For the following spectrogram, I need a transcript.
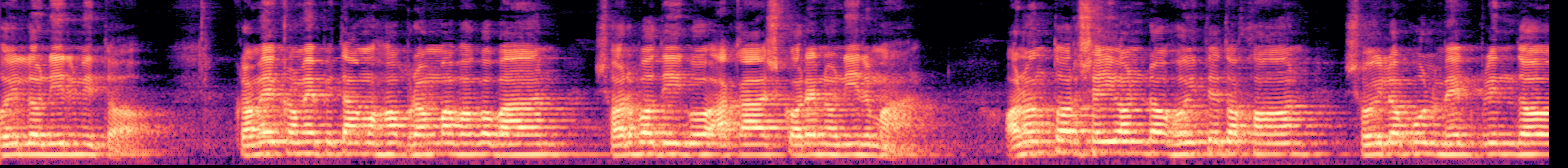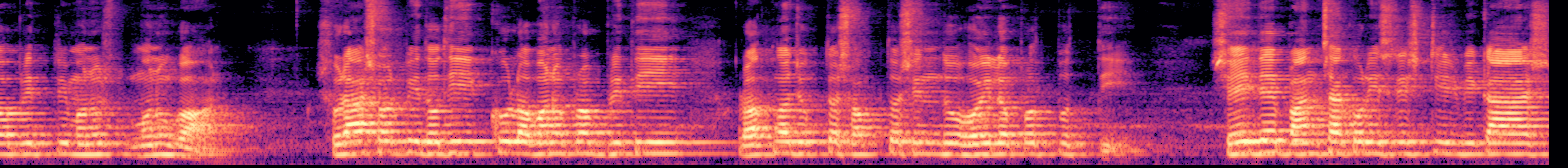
হইল নির্মিত। ক্রমে ক্রমে পিতামহ ব্রহ্ম ভগবান সর্বদিগ আকাশ করেন নির্মাণ। অনন্তর সেই অণ্ড হইতে তখন শৈলকুল, মেঘবৃন্দ পিতৃ মনু মনুগণ সুরাসর্পী দধিক্ষু লবণ প্রভৃতি রত্নযুক্ত সপ্ত সিন্ধু হইল প্রৎপত্তি। সেই দেব বাঞ্ছা করি সৃষ্টির বিকাশ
